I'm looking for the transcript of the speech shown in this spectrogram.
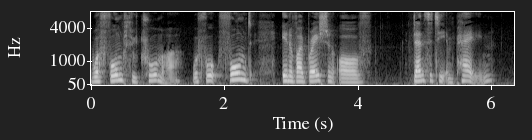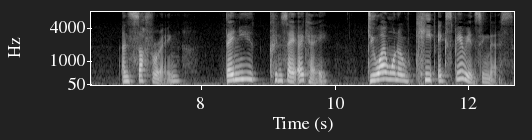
were formed through trauma, were for- formed in a vibration of density and pain and suffering, then you can say, okay, do I want to keep experiencing this?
